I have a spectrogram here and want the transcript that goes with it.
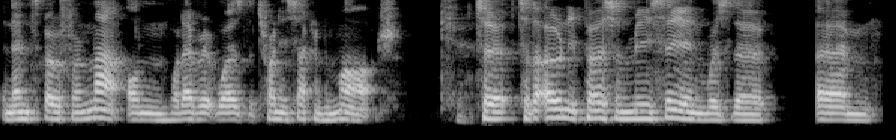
And then to go from that on whatever it was, the 22nd of March, to, to the only person me seeing was the um,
